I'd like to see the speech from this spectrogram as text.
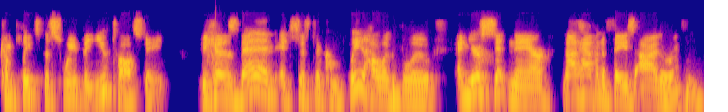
completes the sweep at Utah State because then it's just a complete hullabaloo and you're sitting there not having to face either of them.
